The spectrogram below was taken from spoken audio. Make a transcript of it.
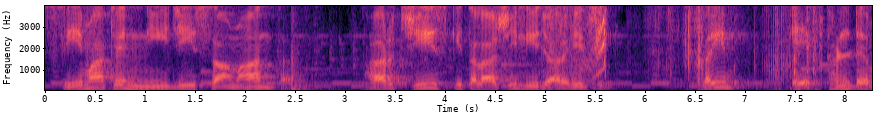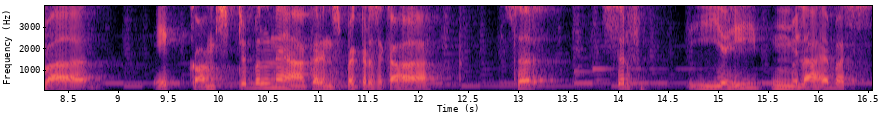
सीमा के निजी सामान तक हर चीज़ की तलाशी ली जा रही थी। करीब एक घंटे बाद एक कांस्टेबल ने आकर इंस्पेक्टर से कहा, सर, सिर्फ़ यही मिला है बस।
